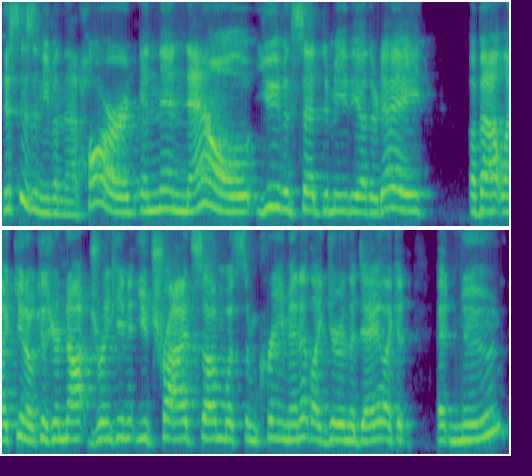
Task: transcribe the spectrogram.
this isn't even that hard. And then now you even said to me the other day about like, you know, because you're not drinking it. You tried some with some cream in it, like during the day, like at, at noon.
